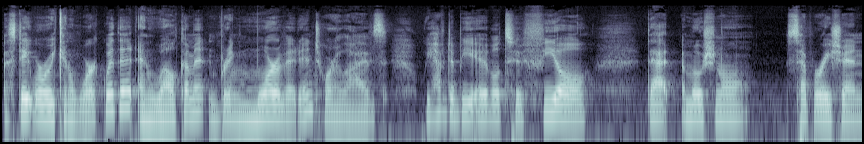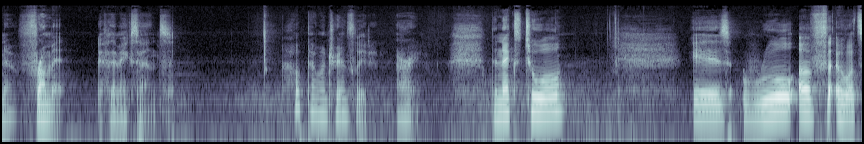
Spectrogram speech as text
a state where we can work with it and welcome it and bring more of it into our lives, we have to be able to feel that emotional separation from it, if that makes sense. I hope that one translated. All right. The next tool is rule of oh, it's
